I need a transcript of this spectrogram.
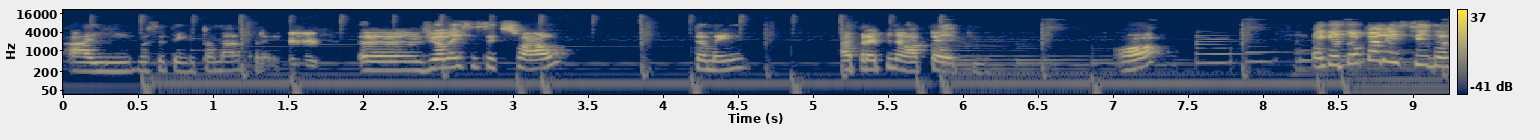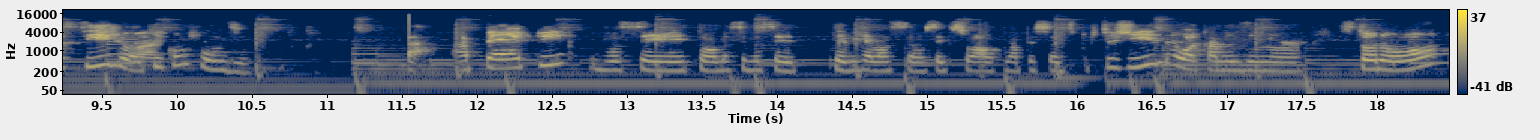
Aí você tem que tomar a PrEP. Uh, violência sexual também a PrEP não, a PEP. Ó. É que é tão parecida a sigla que confunde. Tá. A PEP você toma se você teve relação sexual com uma pessoa desprotegida ou a camisinha estourou,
